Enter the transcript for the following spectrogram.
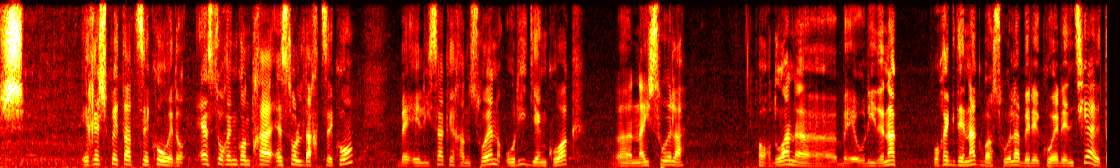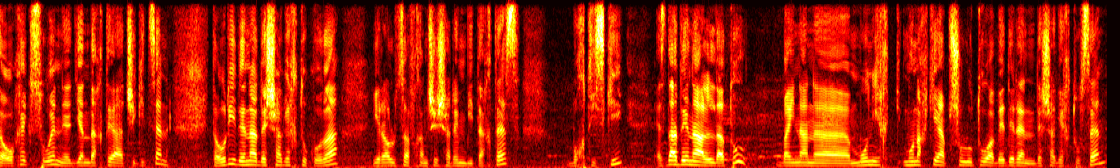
s- errespetatzeko edo ez horren kontra ez oldartzeko, be Elizak erran zuen hori jenkoak uh, nahi zuela. Orduan, eh, be hori denak, horrek denak bazuela bere koherentzia eta horrek zuen eh, jendartea atxikitzen. Eta hori dena desagertuko da, iraultza frantsesaren bitartez, bortizki, ez da dena aldatu, baina uh, monarkia absolutua bederen desagertu zen,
